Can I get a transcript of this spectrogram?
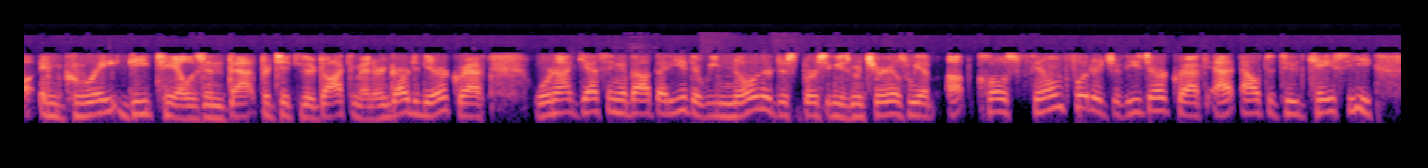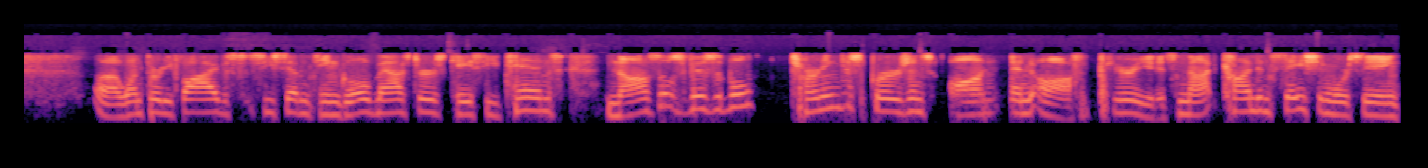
uh, in great detail is in that particular document. In regard to the aircraft, we're not guessing about that either. We know they're dispersing these materials. We have up close film footage of these aircraft at altitude KC. Uh, 135s, C-17 Globemasters, KC-10s, nozzles visible, turning dispersions on and off, period. It's not condensation we're seeing.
